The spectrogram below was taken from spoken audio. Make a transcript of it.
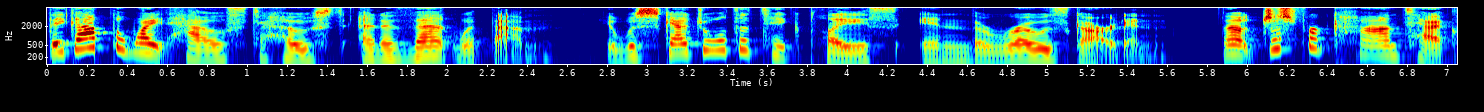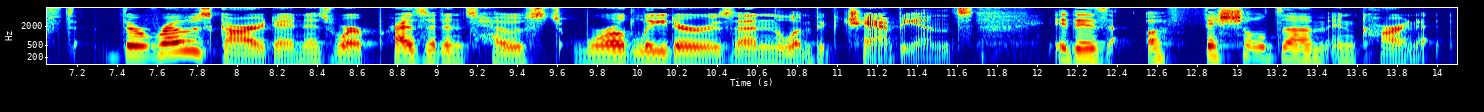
They got the White House to host an event with them. It was scheduled to take place in the Rose Garden. Now, just for context, the Rose Garden is where presidents host world leaders and Olympic champions. It is officialdom incarnate,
